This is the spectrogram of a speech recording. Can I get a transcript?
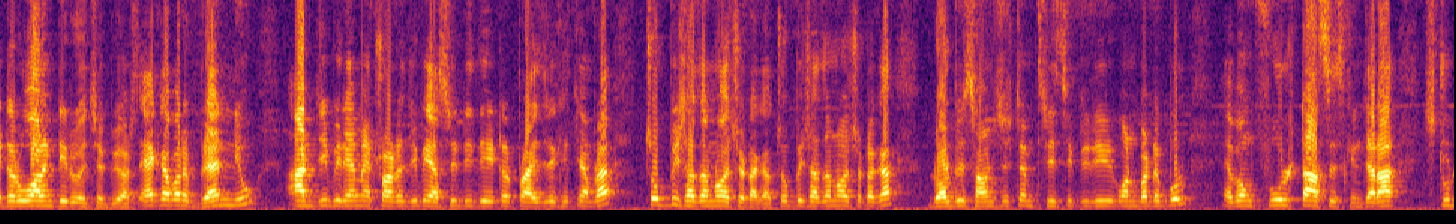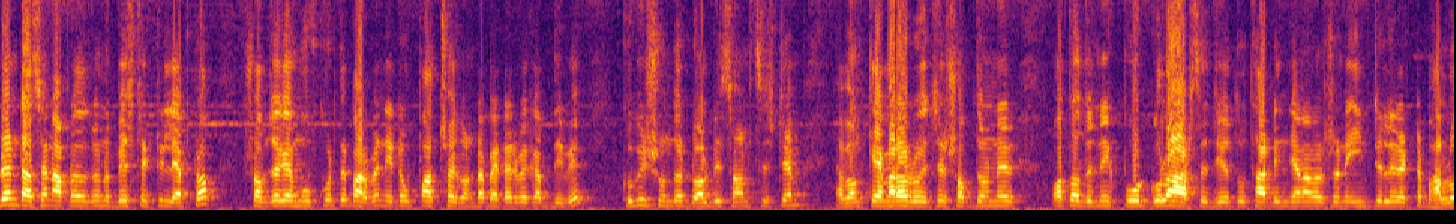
এটার ওয়ারেন্টি রয়েছে বিয়ার্স একেবারে ব্র্যান্ড নিউ আট জিবি র্যাম একশো আঠাশ জিবি অ্যাসিডি দিয়ে এটার প্রাইস রেখেছি আমরা চব্বিশ হাজার নয়শো টাকা। চব্বিশ হাজার নয়শো টাকা Dolby sound system three sixty degree convertible এবং ফুল টাচ স্ক্রিন যারা স্টুডেন্ট আছেন, আপনাদের জন্য বেস্ট একটি ল্যাপটপ সব জায়গায় মুভ করতে পারবেন। এটাও পাঁচ ছয় ঘণ্টা ব্যাটারি ব্যাকআপ দিবে। খুবই সুন্দর ডলবি সাউন্ড সিস্টেম এবং ক্যামেরা রয়েছে, সব ধরনের অত্যাধুনিক পোর্টগুলো আসছে। যেহেতু থার্টিন জেনারেশনে ইন্টেলের একটা ভালো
